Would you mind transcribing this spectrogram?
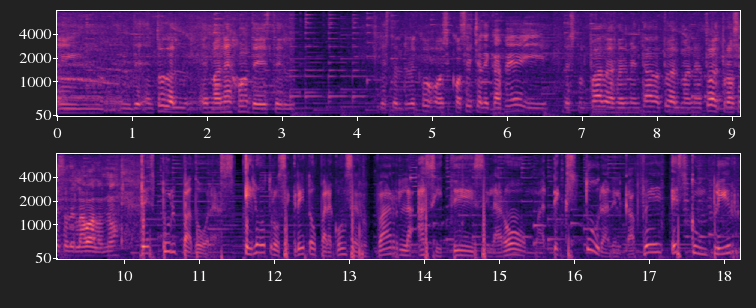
en, todo el, manejo de este, desde el recojo, cosecha de café y despulpado, fermentado, todo el, proceso de lavado, ¿no? Despulpadoras. El otro secreto para conservar la acidez, el aroma, textura del café es cumplir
